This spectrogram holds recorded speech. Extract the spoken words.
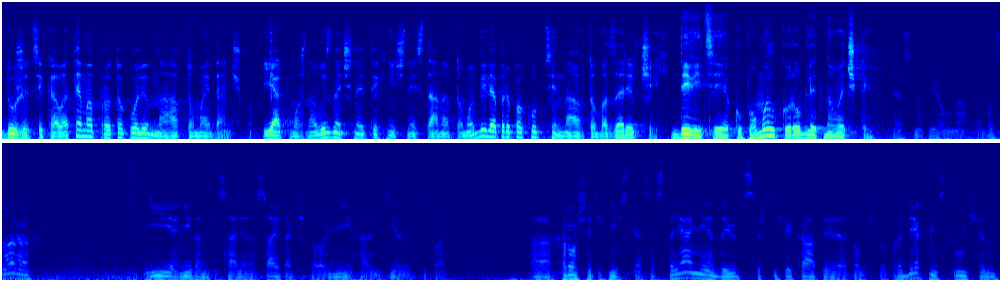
Дуже цікава тема протоколів на автомайданчику. Як можна визначити технічний стан автомобіля при покупці на автобазарі в Чехії? Дивіться, яку помилку роблять новачки. Я смотрел на автобазарах, и они там писали на сайтах, что они гарантируют, типа, э, хорошее техническое состояние, дают сертификаты о том, что пробег не скручен.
